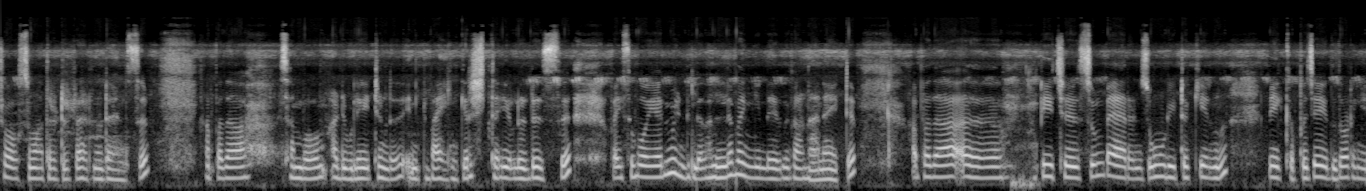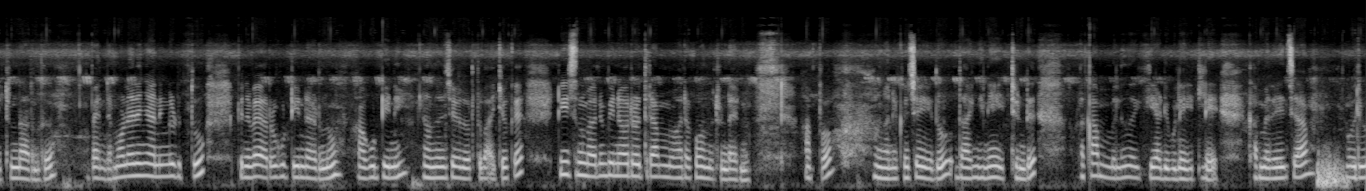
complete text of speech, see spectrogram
ഷോക്സ് മാത്രം ഇട്ടിട്ടായിരുന്നു ഡാൻസ് അപ്പോൾ അതാ സംഭവം അടിപൊളിയായിട്ടുണ്ട്. എനിക്ക് ഭയങ്കര ഇഷ്ടമായുള്ള ഡ്രസ്സ് പൈസ പോയാലും വേണ്ടില്ല. നല്ല ഭംഗിയുണ്ടായിരുന്നു കാണാനായിട്ട്. അപ്പോൾ അതാ ടീച്ചേഴ്സും പാരൻസും കൂടിയിട്ടൊക്കെയായിരുന്നു മേക്കപ്പ് ചെയ്ത് തുടങ്ങിയിട്ടുണ്ടായിരുന്നത്. അപ്പോൾ എന്റെ മോളെ ഞാനും എടുത്തു. പിന്നെ വേറൊരു കുട്ടി ഉണ്ടായിരുന്നു. ആ കുട്ടീനെ ഞാൻ ചെയ്ത് കൊടുത്തു. ബാക്കിയൊക്കെ ടീച്ചർമാരും പിന്നെ ഓരോരുത്തർ അമ്മമാരൊക്കെ വന്നിട്ടുണ്ടായിരുന്നു. അപ്പോൾ അങ്ങനെയൊക്കെ ചെയ്തു. ഇതങ്ങനെ ആയിട്ടുണ്ട് അവിടെ കമ്മൽ നോക്കി അടിപൊളിയായിട്ടില്ലേ? കമ്മൽ വെച്ചാൽ ഒരു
